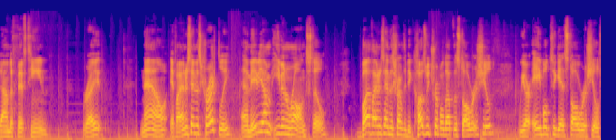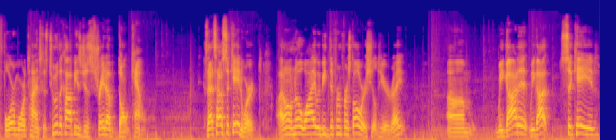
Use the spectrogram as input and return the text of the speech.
down to 15, right? Now, if I understand this correctly, and maybe I'm even wrong still, but if I understand this correctly, because we tripled up the Stalwart Shield, we are able to get Stalwart Shield four more times, because two of the copies just straight up don't count. Because that's how Saccade worked. I don't know why it would be different for Stalwart Shield here, right? Um, we got it, we got Saccade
